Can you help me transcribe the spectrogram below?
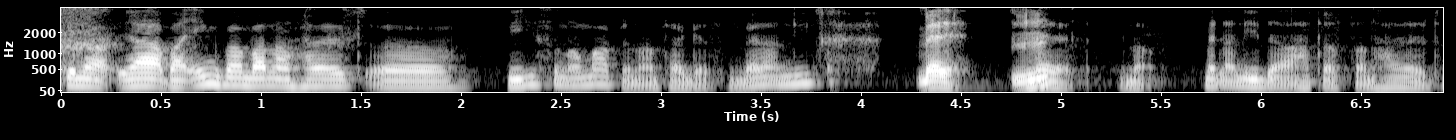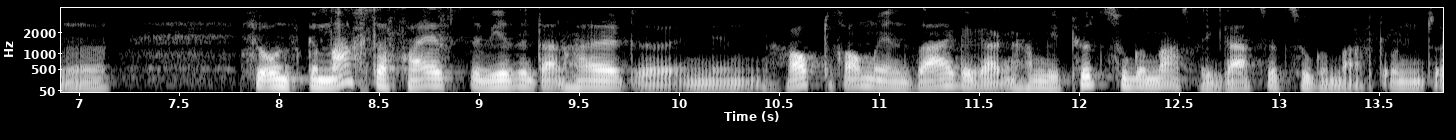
Genau, ja, aber irgendwann war dann halt, äh, wie hieß sie nochmal? Den Namen vergessen. Melanie? Mel. Hm? Mel, genau. Melanie da hat das dann halt äh, für uns gemacht. Das heißt, wir sind dann halt äh, in den Hauptraum, in den Saal gegangen, haben die Tür zugemacht, die Glastür zugemacht und äh,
